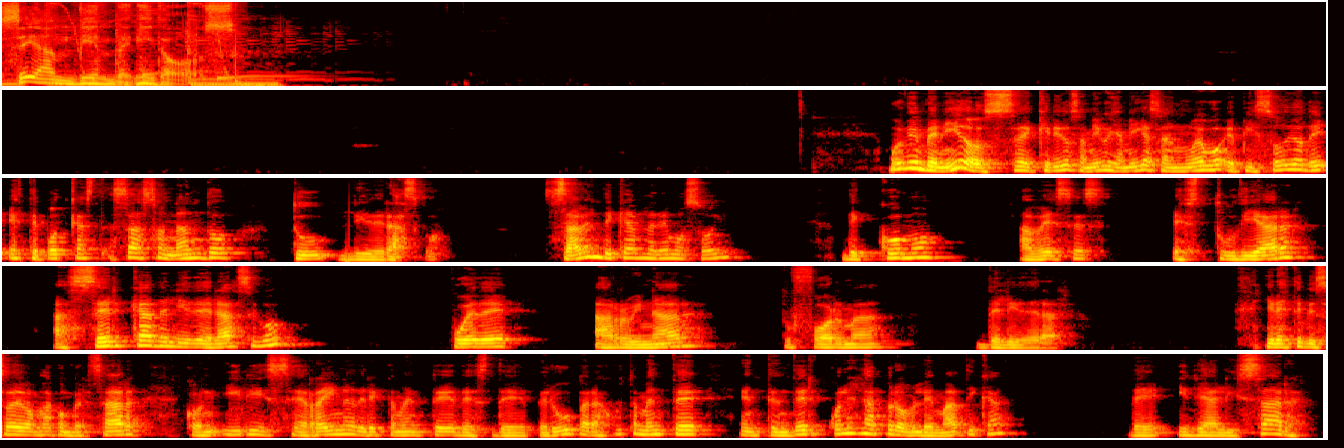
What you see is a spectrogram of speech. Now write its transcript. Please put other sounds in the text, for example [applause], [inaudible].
Sean bienvenidos. Muy bienvenidos, eh, queridos amigos y amigas, a un nuevo episodio de este podcast Sazonando tu liderazgo. ¿Saben de qué hablaremos hoy? De cómo a veces estudiar acerca de liderazgo puede arruinar tu forma de liderar. Y en este episodio vamos a conversar con Iris Reina directamente desde Perú para justamente entender cuál es la problemática de idealizar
